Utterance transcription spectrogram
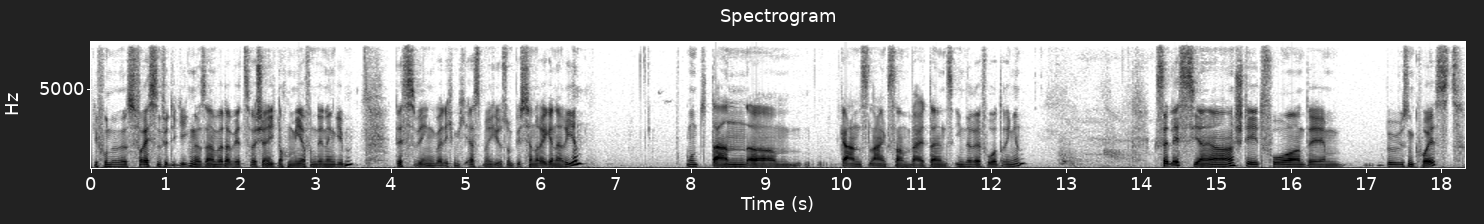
gefundenes Fressen für die Gegner sein, weil da wird es wahrscheinlich noch mehr von denen geben. Deswegen werde ich mich erstmal hier so ein bisschen regenerieren und dann ähm, ganz langsam weiter ins Innere vordringen. Celestia ja, steht vor dem bösen Quest.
